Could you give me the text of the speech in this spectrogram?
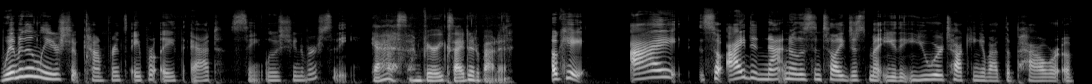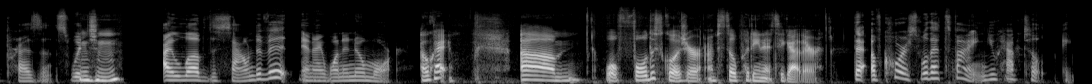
Women in Leadership Conference April 8th at St. Louis University. Yes, I'm very excited about it. Okay, I so I did not know this until I just met you that you were talking about the power of presence, which Mhm. I love the sound of it and I want to know more. Okay. Um, well, full disclosure, I'm still putting it together. That of course, well that's fine. You have till you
